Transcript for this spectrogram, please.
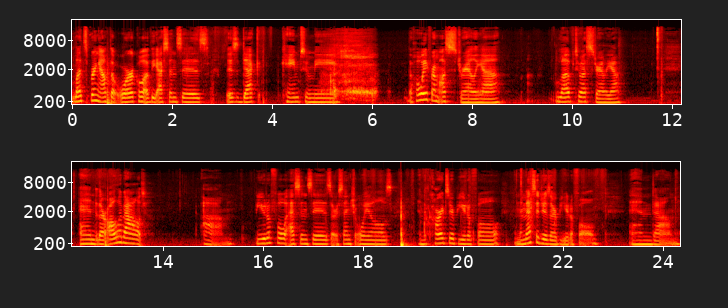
let's bring out the oracle of the essences. This deck came to me the whole way from Australia. Love to Australia, and they're all about um, beautiful essences or essential oils, and the cards are beautiful and the messages are beautiful. And um,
